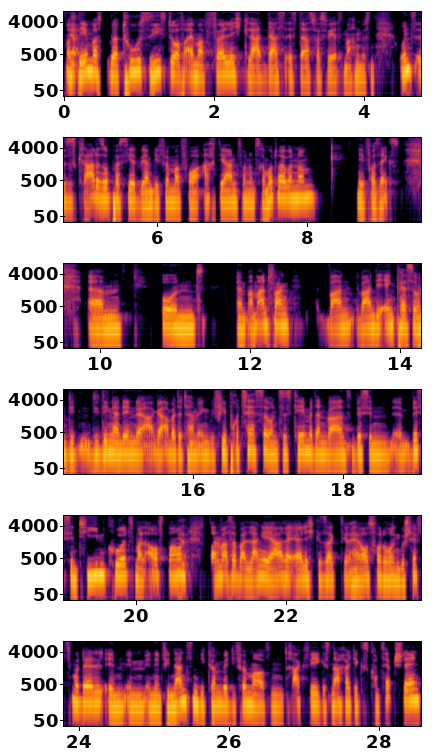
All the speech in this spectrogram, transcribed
aus ja. dem, was du da tust, siehst du auf einmal völlig klar, das ist das, was wir jetzt machen müssen. Uns ist es gerade so passiert, wir haben die Firma vor acht Jahren von unserer Mutter übernommen. Nee, vor sechs. Ähm, und ähm, am Anfang waren, waren die Engpässe und die, die Dinge, an denen wir gearbeitet haben, irgendwie viel Prozesse und Systeme. Dann waren es ein bisschen, ein bisschen Team kurz mal aufbauen. Ja. Dann war es aber lange Jahre, ehrlich gesagt, Herausforderung im Geschäftsmodell, in, im, in den Finanzen. Wie können wir die Firma auf ein tragfähiges, nachhaltiges Konzept stellen?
